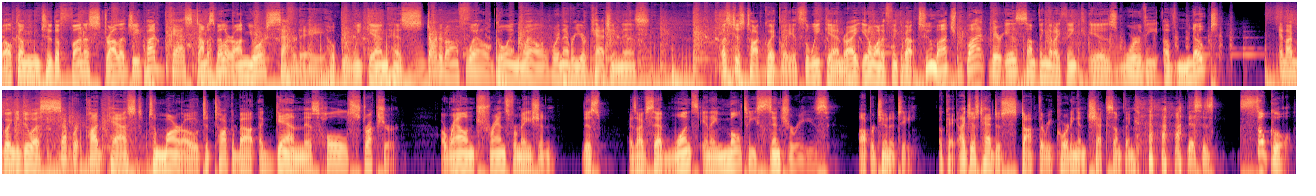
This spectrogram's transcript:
Welcome to the Fun Astrology Podcast. Thomas Miller on your Saturday. Hope your weekend has started off well, going well, whenever you're catching this. Let's just talk quickly. It's the weekend, right? You don't want to think about too much, but there is something that I think is worthy of note. And I'm going to do a separate podcast tomorrow to talk about, again, this whole structure around transformation. This as I've said, once in a multi centuries opportunity. Okay, I just had to stop the recording and check something. this is so cool.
